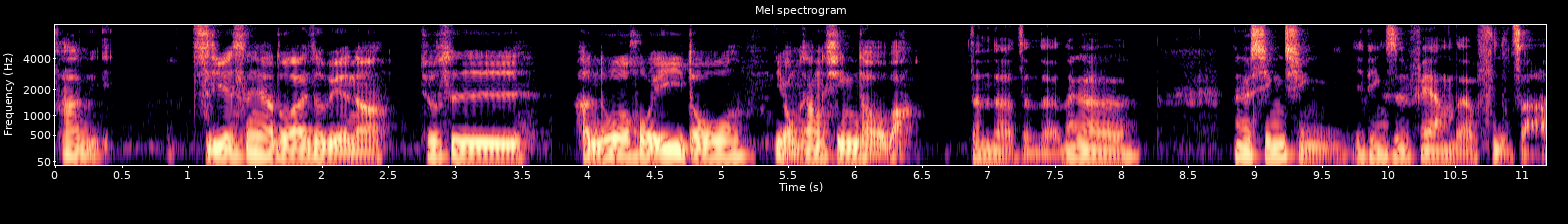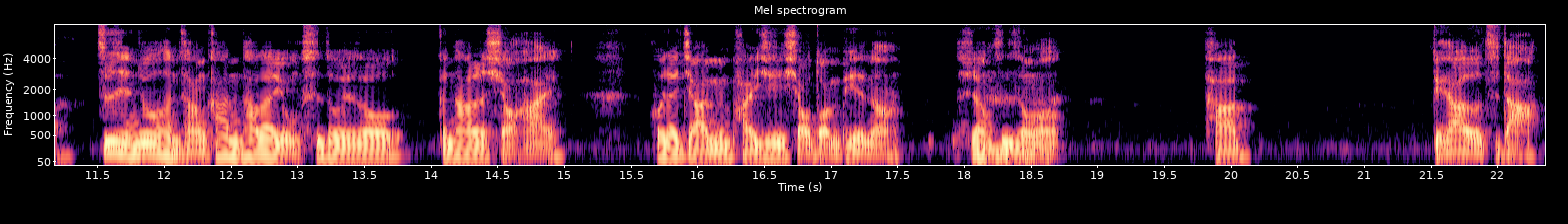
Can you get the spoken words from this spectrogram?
他职业生涯都在这边呢，就是很多回忆都涌上心头吧。真的，真的，那个那个心情一定是非常的复杂。之前就很常看他在勇士队的时候，跟他的小孩会在家里面拍一些小短片啊，像是什么他给他儿子打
